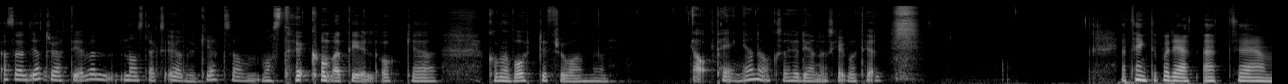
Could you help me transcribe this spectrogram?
Alltså, jag tror att det är väl någon slags ödmjukhet som måste komma till och eh, komma bort ifrån eh, ja, pengarna också, hur det nu ska gå till. Jag tänkte på det att, att eh,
